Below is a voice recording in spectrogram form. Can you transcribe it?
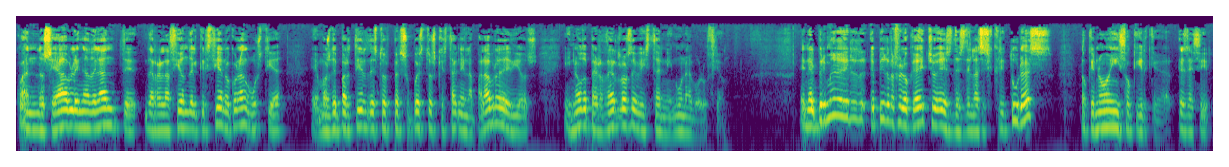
Cuando se hable en adelante de relación del cristiano con la angustia, hemos de partir de estos presupuestos que están en la palabra de Dios y no de perderlos de vista en ninguna evolución. En el primer epígrafe lo que ha hecho es, desde las escrituras, lo que no hizo Kierkegaard, es decir,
